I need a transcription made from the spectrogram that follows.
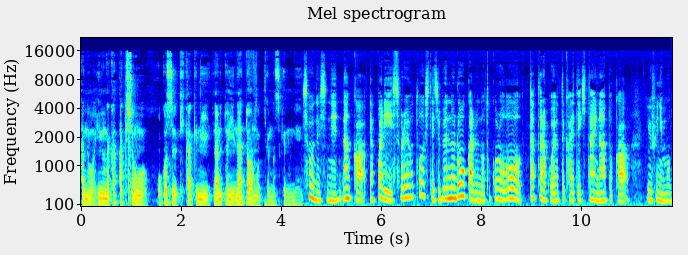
あの、いろんなかアクションを起こすきっかけになるといいなとは思ってますけどね。そうですね。なんか、やっぱりそれを通して自分のローカルのところを、だったらこうやって変えていきたいなとか、いうふうにも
